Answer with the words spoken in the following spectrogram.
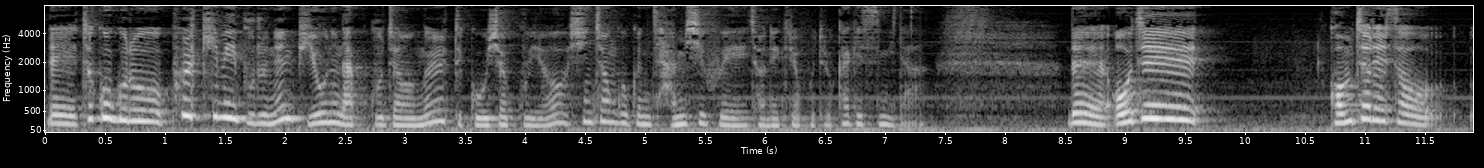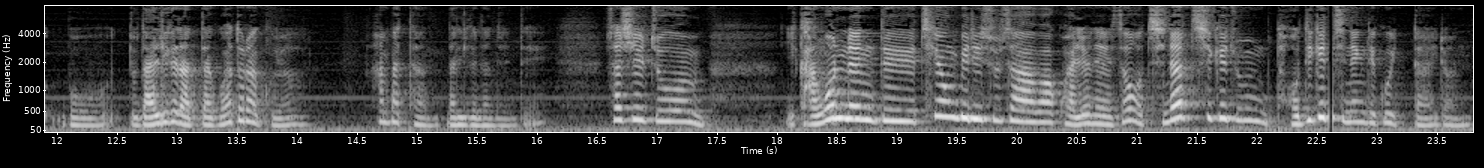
네, 첫 곡으로 폴킴이 부르는 비 오는 압구정을 듣고 오셨고요. 신청곡은 잠시 후에 전해드려보도록 하겠습니다. 네, 어제 검찰에서 뭐 또 난리가 났다고 하더라고요. 한바탕 난리가 났는데. 사실 좀 이 강원랜드 채용 비리 수사와 관련해서 지나치게 좀 더디게 진행되고 있다 이런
